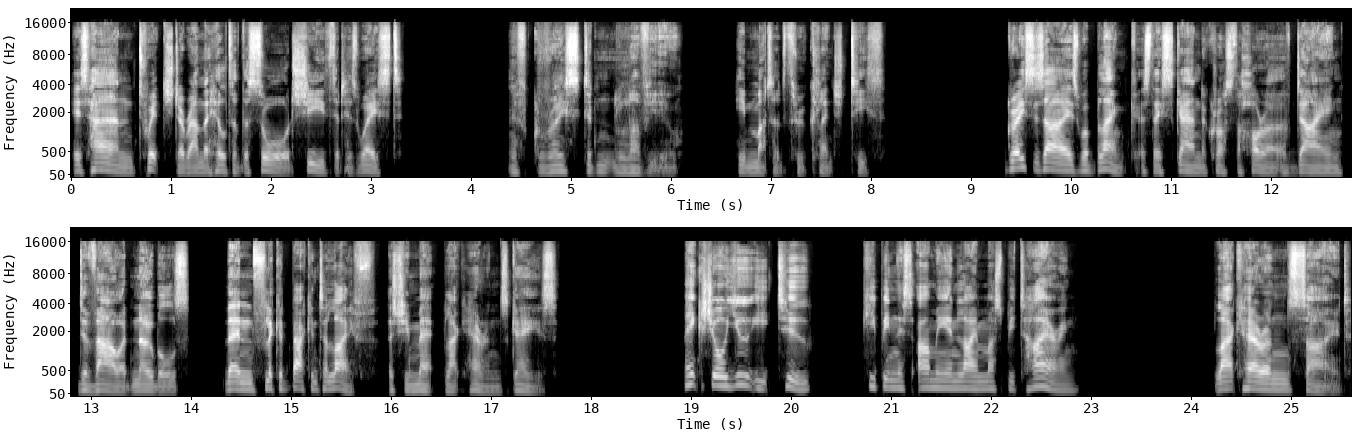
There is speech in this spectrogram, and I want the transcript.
His hand twitched around the hilt of the sword sheathed at his waist. If Grace didn't love you, he muttered through clenched teeth. Grace's eyes were blank as they scanned across the horror of dying, devoured nobles, then flickered back into life as she met Black Herran's gaze. Make sure you eat too. Keeping this army in line must be tiring. Black Herran sighed.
